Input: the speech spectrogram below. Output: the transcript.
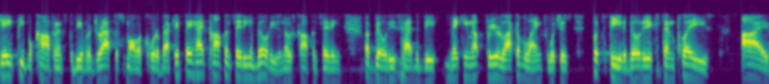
gave people confidence to be able to draft a smaller quarterback if they had compensating abilities, and those compensating abilities had to be making up for your lack of length, which is foot speed, ability to extend plays, eyes,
